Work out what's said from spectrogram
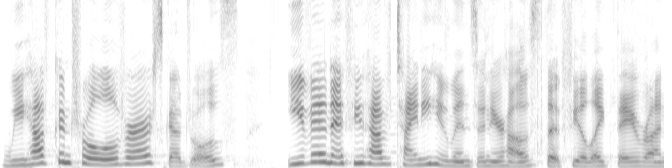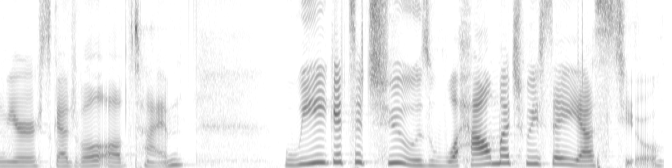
We have control over our schedules, even if you have tiny humans in your house that feel like they run your schedule all the time we get to choose how much we say yes to,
